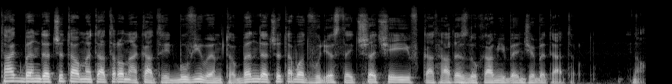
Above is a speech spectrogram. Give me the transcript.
Tak, będę czytał Metatrona Katrin, mówiłem to. Będę czytał o 23 w Kathatę z duchami będzie Metatron. No.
